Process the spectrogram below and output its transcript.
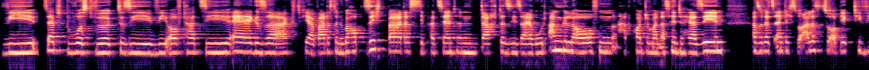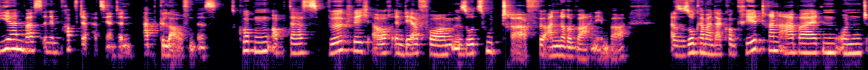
wie selbstbewusst wirkte sie? Wie oft hat sie äh gesagt? Ja, war das denn überhaupt sichtbar, dass die Patientin dachte, sie sei rot angelaufen? Hat, konnte man das hinterher sehen? Also letztendlich so alles zu objektivieren, was in dem Kopf der Patientin abgelaufen ist. Zu gucken, ob das wirklich auch in der Form so zutraf, für andere wahrnehmbar. Also so kann man da konkret dran arbeiten und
